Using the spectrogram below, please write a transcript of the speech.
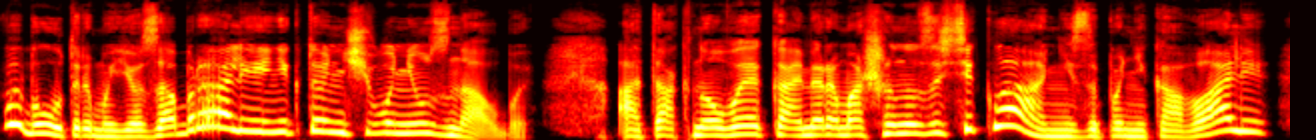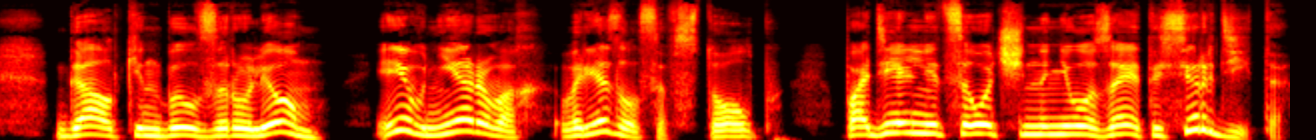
Вы бы утром ее забрали, и никто ничего не узнал бы. А так новая камера машину засекла, они запаниковали. Галкин был за рулем и в нервах врезался в столб. Подельница очень на него за это сердита.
